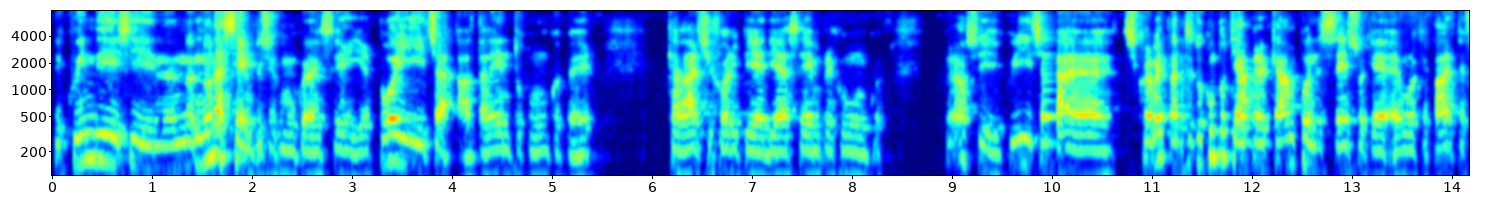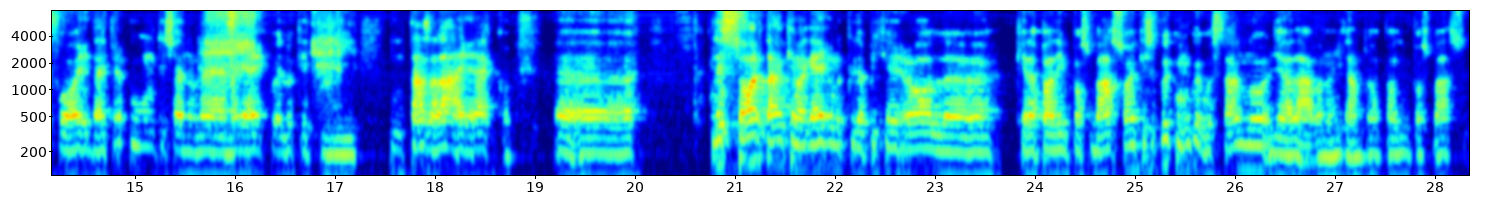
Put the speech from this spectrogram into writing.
e quindi sì, n- non è semplice comunque da inserire. Poi cioè, ha il talento comunque per cavarci fuori i piedi, è sempre comunque. Però sì, qui c'è, sicuramente Antetokounmpo ti apre il campo nel senso che è uno che parte fuori dai tre punti, cioè non è magari quello che ti intasa l'area, ecco. Eh, le sorta anche magari uno più da pick and roll eh, che la palla in post basso, anche se poi comunque quest'anno gliela davano ogni tanto la palla in post basso.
